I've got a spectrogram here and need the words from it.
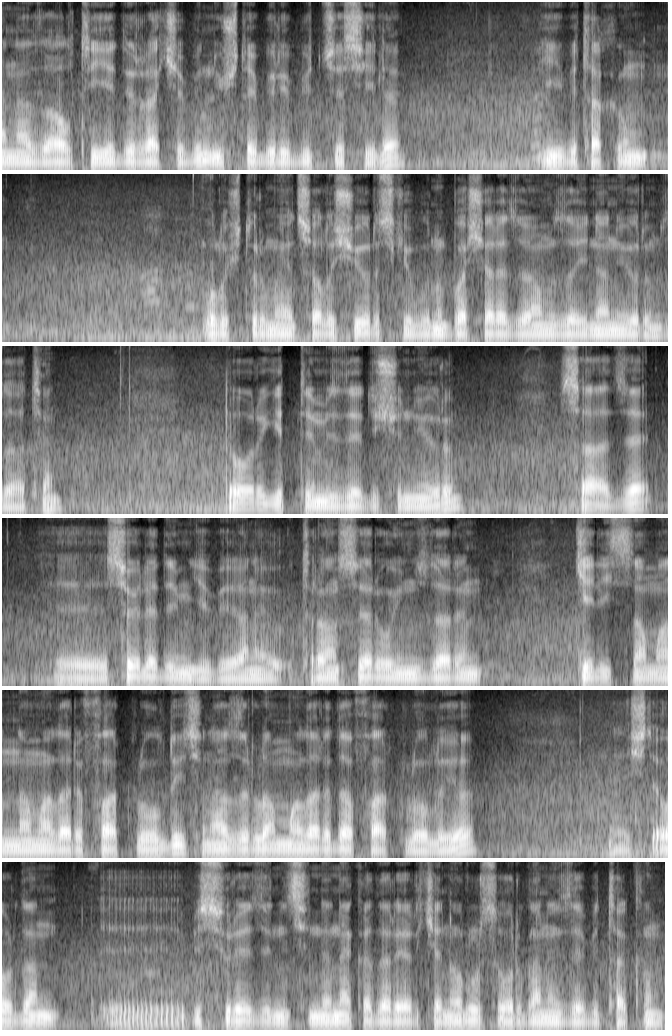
en az 6-7 rakibin üçte biri bütçesiyle iyi bir takım oluşturmaya çalışıyoruz ki bunu başaracağımıza inanıyorum zaten. Doğru gittiğimizde düşünüyorum. Sadece e, söylediğim gibi yani transfer oyuncuların geliş zamanlamaları farklı olduğu için hazırlanmaları da farklı oluyor. E, İşte oradan e, bir sürecin içinde ne kadar erken olursa organize bir takım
